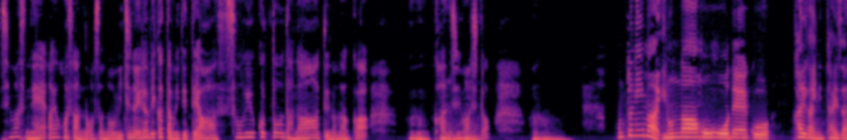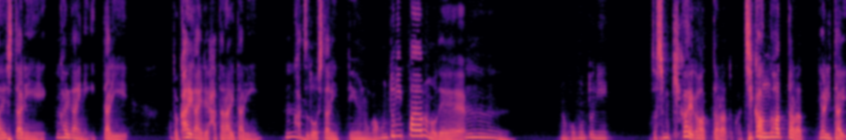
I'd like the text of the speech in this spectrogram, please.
しますね。あやほさんのその道の選び方見てて、ああ、そういうことだなーっていうのなんか、うん、感じました。うん。本当に今、いろんな方法で、こう、海外に滞在したりうん、海外に行ったり、あと海外で働いたり、うん活動したりっていうのが本当にいっぱいあるので、うん。なんか本当に、私も機会があったらとか、時間があったらやりたいっ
